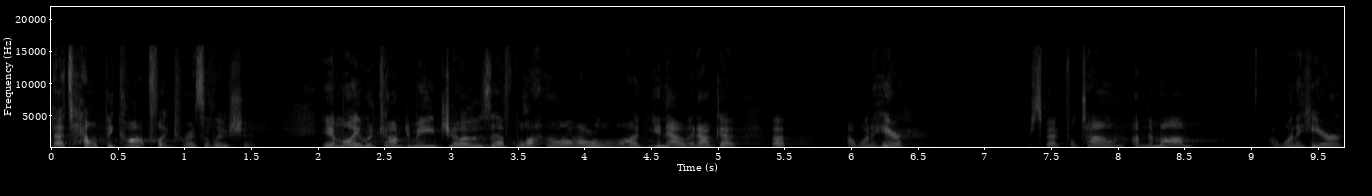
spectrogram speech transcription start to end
that's healthy conflict resolution. Emily would come to me, Joseph, blah, blah, blah, you know, and I'd go, Oh, I want to hear. Respectful tone. I'm the mom. I want to hear.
